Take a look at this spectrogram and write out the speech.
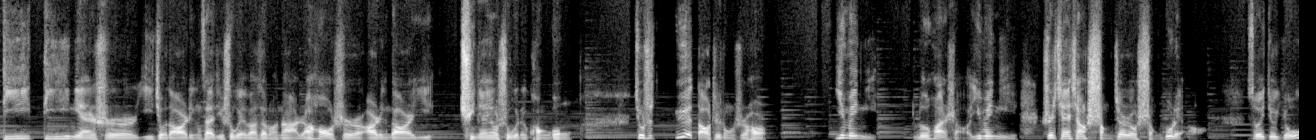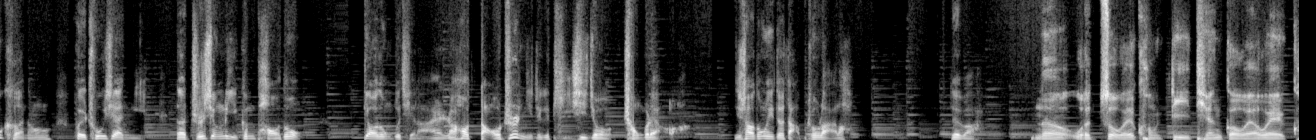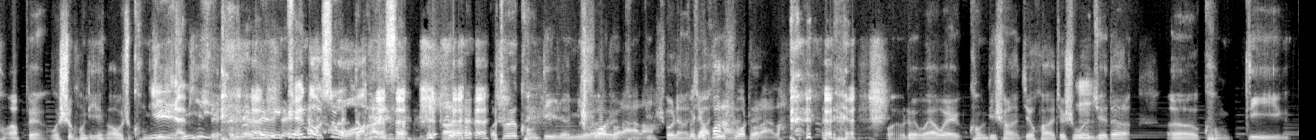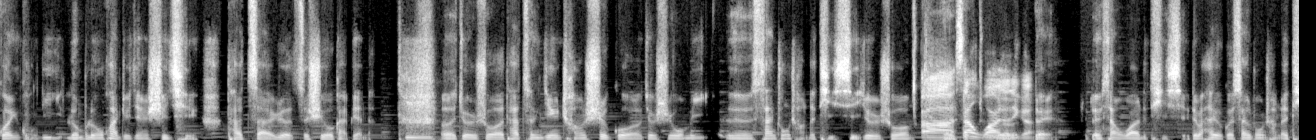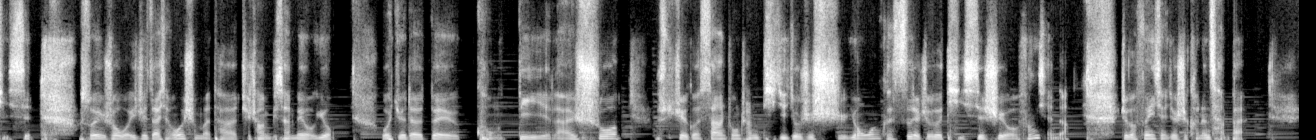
第一第一年是一九到二零赛季输给巴塞罗那，然后是二零到二一，去年又输给了矿工，就是越到这种时候，因为你轮换少，因为你之前想省劲儿又省不了，所以就有可能会出现你的执行力跟跑动调动不起来，然后导致你这个体系就成不了了，你这套东西就打不出来了，对吧？那我作为孔蒂舔狗，我要为孔啊，不对，我是孔蒂舔狗，我是孔蒂你是人蜜，舔狗是我不好意思，啊，我作为孔蒂人蜜，我要为说出来了孔蒂，说两句话，说出来了。我对我要为孔蒂说两句话，就是我嗯觉得，呃，孔蒂关于孔蒂轮不轮换这件事情，他在热刺是有改变的。嗯呃，就是说他曾经尝试过，就是我们呃三中场的体系，就是说啊三五二的那个呃对。对三五二的体系，对吧？他有个三中场的体系，所以说我一直在想，为什么他这场比赛没有用？我觉得对孔蒂来说，这个三中场的体系就是使用温克斯的这个体系是有风险的，这个风险就是可能惨败。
